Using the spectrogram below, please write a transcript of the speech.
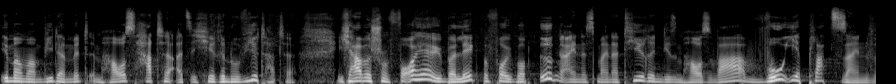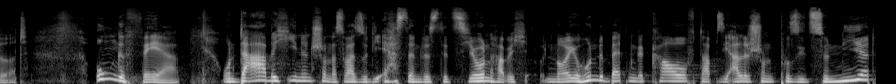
immer mal wieder mit im Haus hatte, als ich hier renoviert hatte. Ich habe schon vorher überlegt, bevor überhaupt irgendeines meiner Tiere in diesem Haus war, wo ihr Platz sein wird ungefähr. Und da habe ich ihnen schon, das war so die erste Investition, habe ich neue Hundebetten gekauft, habe sie alle schon positioniert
